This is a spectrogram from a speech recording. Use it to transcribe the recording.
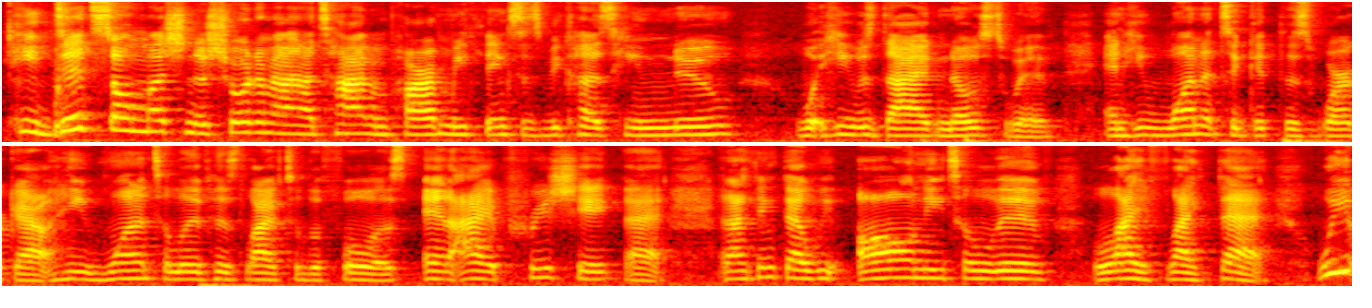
he did so much in a short amount of time. And part of me thinks it's because he knew what he was diagnosed with and he wanted to get this work out. He wanted to live his life to the fullest and i appreciate that. And i think that we all need to live life like that. We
